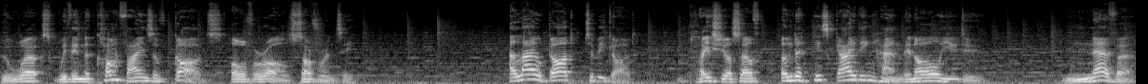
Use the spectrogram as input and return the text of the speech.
who works within the confines of God's overall sovereignty. Allow God to be God and place yourself under His guiding hand in all you do. Never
